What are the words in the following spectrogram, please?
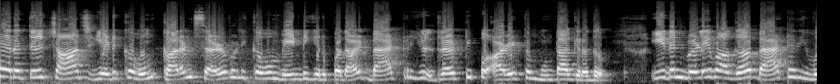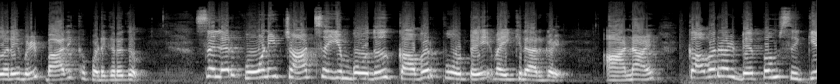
நேரத்தில் சார்ஜ் எடுக்கவும் கரண்ட் செலவழிக்கவும் வேண்டியிருப்பதால் பேட்டரியில் இரட்டிப்பு அழுத்தம் உண்டாகிறது. இதன் விளைவாக பேட்டரி விரைவில் பாதிக்கப்படுகிறது. சிலர் போனை சார்ஜ் செய்யும் போது கவர் போட்டு வைக்கிறார்கள். ஆனால் கவரால் வெப்பம் சிக்கி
